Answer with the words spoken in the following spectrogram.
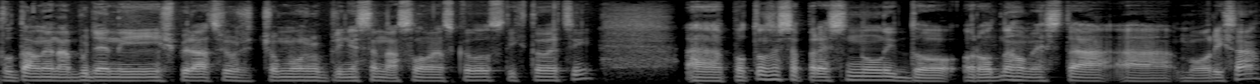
totálne nabudený inšpiráciou, čo môžeme priniesť na Slovensko z týchto vecí. A potom sme sa presunuli do rodného mesta Morisa,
